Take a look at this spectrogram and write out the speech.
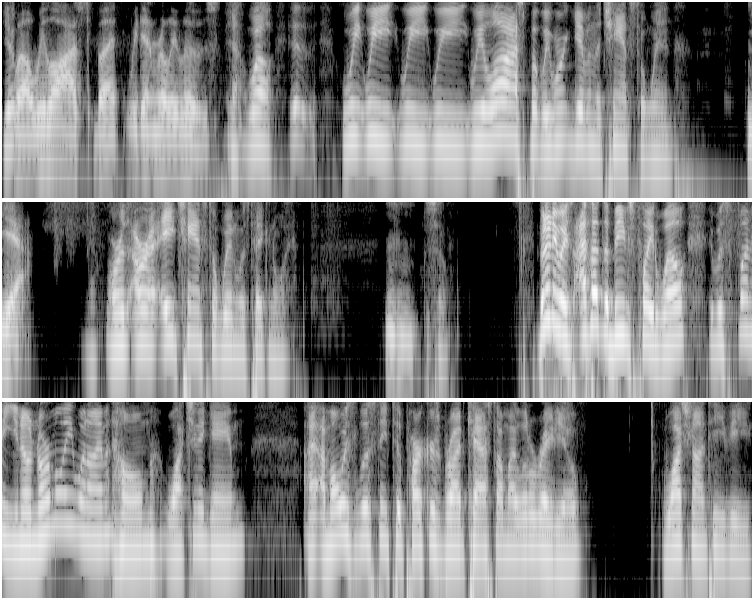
Yep. well, we lost, but we didn't really lose. Yeah. Well, we we we we we lost, but we weren't given the chance to win, Yeah. Or or a chance to win was taken away. hmm So, but anyways, I thought the Beavs played well. It was funny, you know. Normally, when I'm at home watching a game, I, I'm always listening to Parker's broadcast on my little radio, watching on TV,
